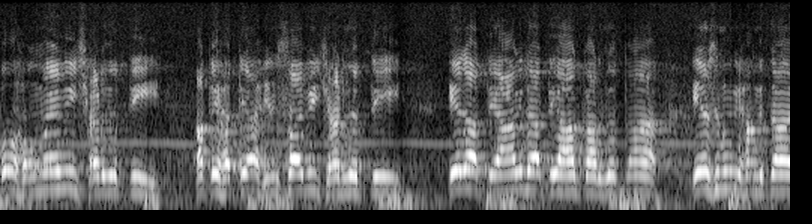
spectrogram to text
ਉਹ ਹਉਮੈ ਵੀ ਛੱਡ ਦਿੱਤੀ ਅਤੇ ਹੱਤਿਆ ਹਿੰਸਾ ਵੀ ਛੱਡ ਦਿੱਤੀ। ਇਹਦਾ ਤਿਆਗ ਦਾ ਤਿਆਗ ਕਰ ਦਿੱਤਾ। ਇਸ ਨੂੰ ਵੀ ਹੰਗਤਾ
